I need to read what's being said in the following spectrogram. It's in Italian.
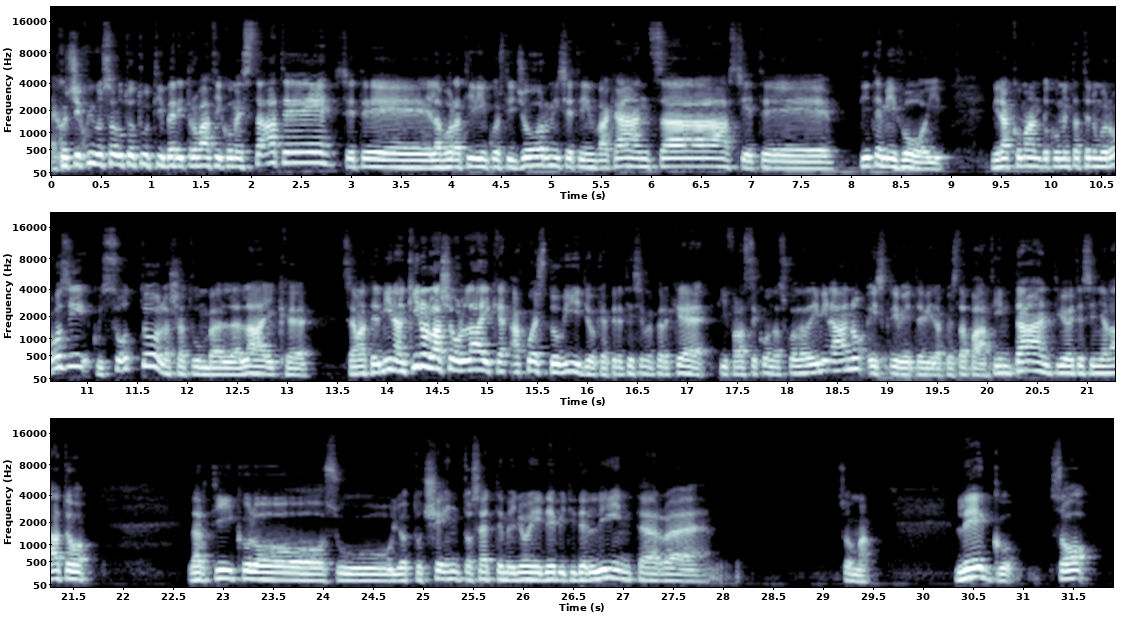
Eccoci qui, un saluto a tutti, ben ritrovati, come state? Siete lavorativi in questi giorni? Siete in vacanza? Siete... ditemi voi. Mi raccomando, commentate numerosi qui sotto, lasciate un bel like se amate il Milan. Chi non lascia un like a questo video, capirete insieme perché ti fa la seconda squadra di Milano e iscrivetevi da questa parte. In tanti mi avete segnalato l'articolo sugli 807 milioni di debiti dell'Inter. Insomma, leggo, so,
